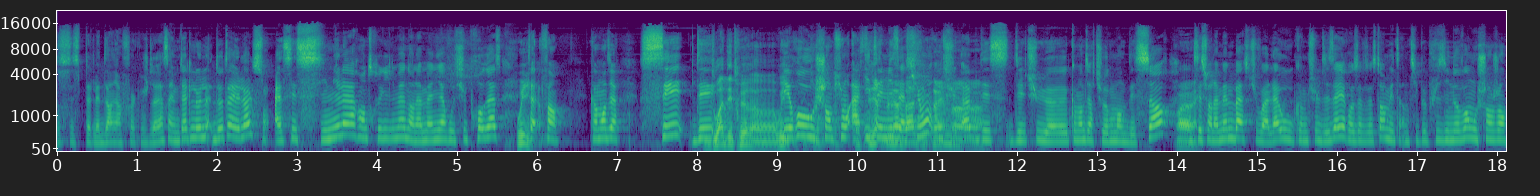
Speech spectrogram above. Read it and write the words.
c'est peut-être la dernière fois que je dirais ça, mais peut-être Dota et LoL sont assez similaires, entre guillemets, dans la manière où tu progresses. Oui. Enfin, comment dire C'est des doit détruire un oui, héros ou champions à itemisation où tu up des, des- tu, euh, comment dire, tu augmentes des sorts. Ouais, Donc ouais. c'est sur la même base, tu vois. Là où, comme tu le disais, Heroes of the Storm était un petit peu plus innovant ou changeant.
